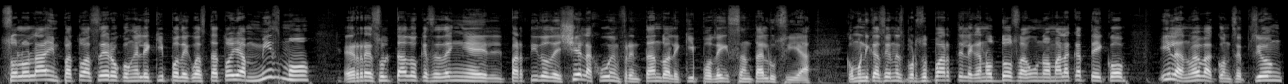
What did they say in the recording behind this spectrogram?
Solola empató a 0 con el equipo de Guastatoya, mismo el resultado que se da en el partido de Xelajú enfrentando al equipo de Santa Lucía. Comunicaciones por su parte le ganó 2 a 1 a Malacateco y la Nueva Concepción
